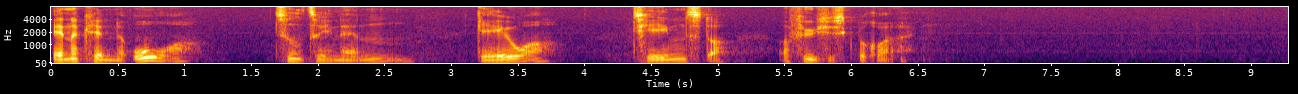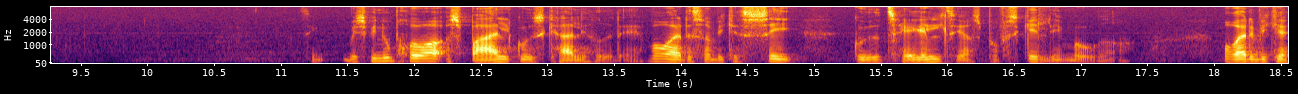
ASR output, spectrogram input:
anerkendende ord, tid til hinanden, gaver, tjenester og fysisk berøring. Hvis vi nu prøver at spejle Guds kærlighed i dag, hvor er det så, vi kan se Gud tale til os på forskellige måder? Hvor er det, vi kan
